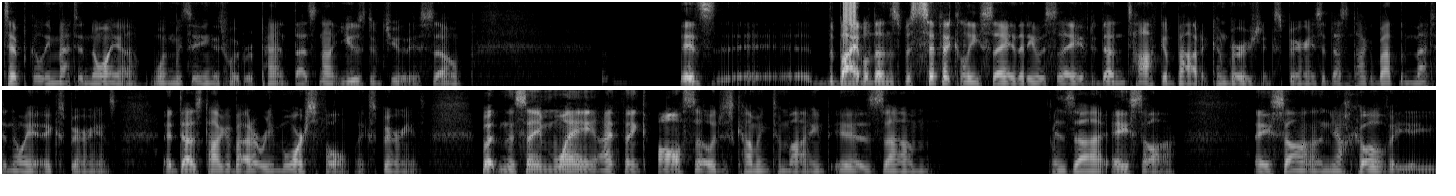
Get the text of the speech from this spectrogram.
typically metanoia when we see the English word repent. That's not used of Judas. So it's uh, the Bible doesn't specifically say that he was saved. It doesn't talk about a conversion experience. It doesn't talk about the metanoia experience. It does talk about a remorseful experience. But in the same way, I think also just coming to mind is um, is uh, Esau, Esau and Yaakov,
